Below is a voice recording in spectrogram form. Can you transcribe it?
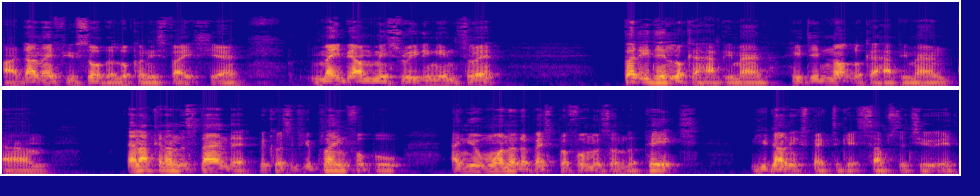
I don't know if you saw the look on his face, yeah? Maybe I'm misreading into it. But he didn't look a happy man. He did not look a happy man. Um, and I can understand it because if you're playing football and you're one of the best performers on the pitch, you don't expect to get substituted.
